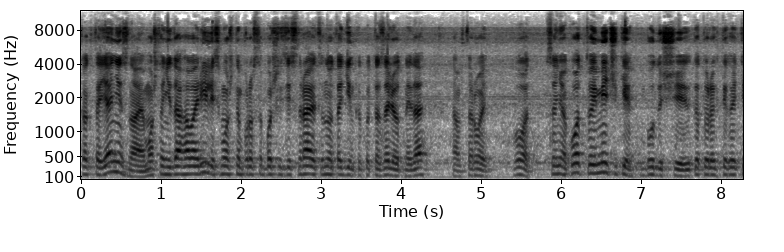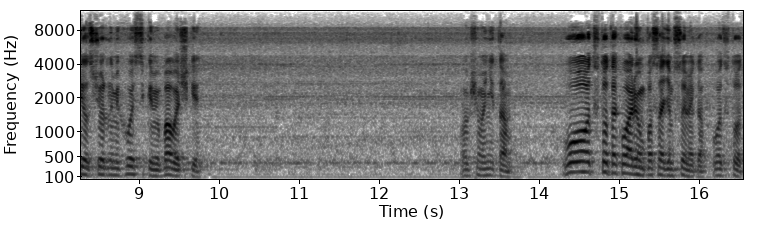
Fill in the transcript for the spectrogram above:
Как-то я не знаю, может они договорились, может им просто больше здесь нравится, ну это один какой-то залетный, да, там второй. Вот, Санек, вот твои мячики будущие, которых ты хотел с черными хвостиками, бабочки. В общем, они там. Вот в тот аквариум посадим сомиков, вот в тот.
